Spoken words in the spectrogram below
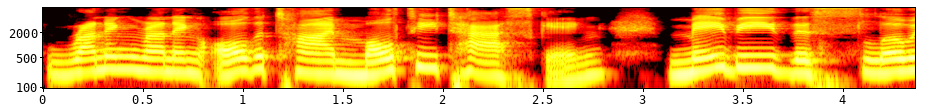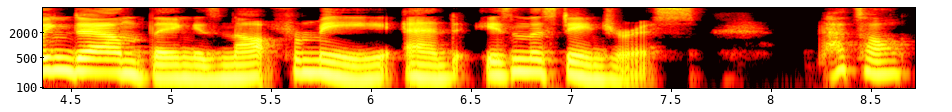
running, running all the time, multitasking. Maybe this slowing down thing is not for me. And isn't this dangerous? That's all.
